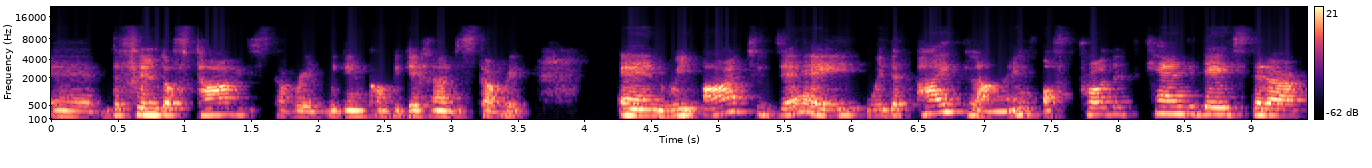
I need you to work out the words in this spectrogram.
uh, the field of target discovery within computational discovery. And we are today with a pipeline of product candidates that are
